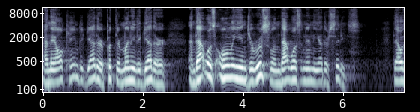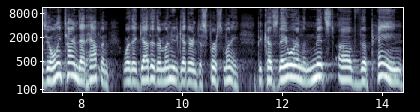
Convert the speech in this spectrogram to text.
and they all came together, put their money together, and that was only in Jerusalem, that wasn't in the other cities. That was the only time that happened where they gathered their money together and dispersed money because they were in the midst of the pain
